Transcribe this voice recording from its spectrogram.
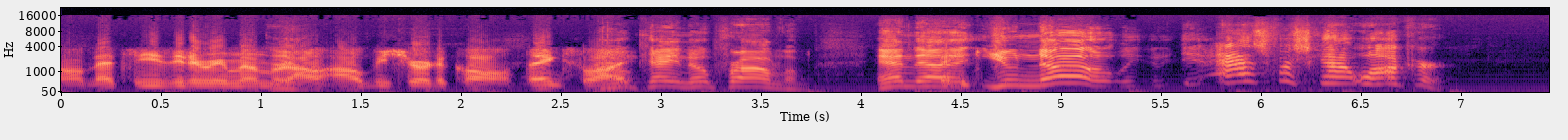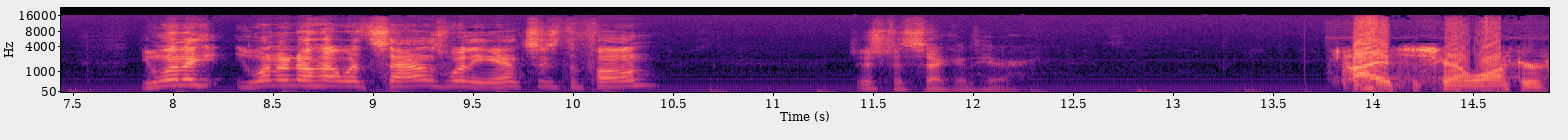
Oh, that's easy to remember. Yeah. I'll, I'll be sure to call. Thanks, Sly. Okay, no problem. And uh, you know, ask for Scott Walker. You want to you want to know how it sounds when he answers the phone? Just a second here. Hi, it's Scott Walker.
